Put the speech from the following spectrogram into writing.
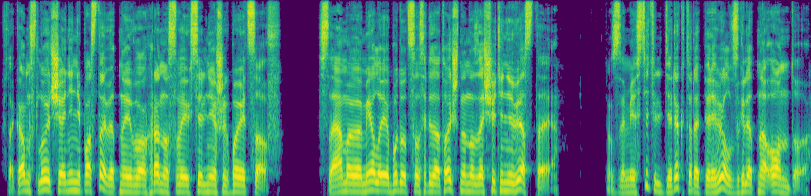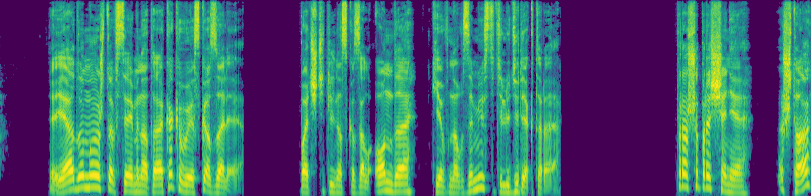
В таком случае они не поставят на его охрану своих сильнейших бойцов. Самые умелые будут сосредоточены на защите невесты. Заместитель директора перевёл взгляд на Онду. «Я думаю, что все именно так, как вы сказали», — почтительно сказал Онда, кивнув заместителю директора. «Прошу прощения. Что?»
